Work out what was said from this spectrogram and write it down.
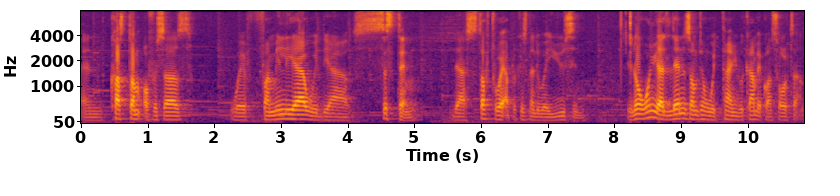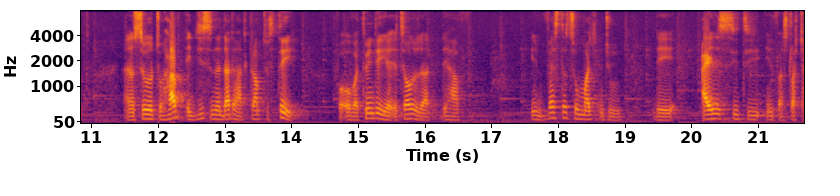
and custom officers were familiar with their system, their software application that they were using. You know, when you are learning something with time, you become a consultant. And so to have a GCNet that had come to stay for over 20 years, it tells you that they have invested so much into the ICT infrastructure.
